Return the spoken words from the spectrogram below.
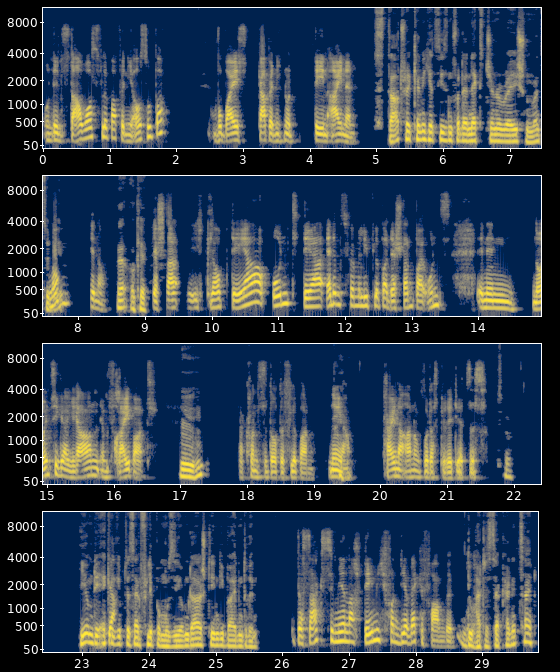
und den Star Wars Flipper finde ich auch super. Wobei es gab ja nicht nur den einen. Star Trek kenne ich jetzt diesen von der Next Generation. Meinst du no? den? Genau. Ja, okay. Der stand, ich glaube, der und der Adams Family Flipper, der stand bei uns in den 90er Jahren im Freibad. Mhm. Da konntest du dort flippern. Naja, mhm. keine Ahnung, wo das Gerät jetzt ist. Hier um die Ecke ja. gibt es ein Flippermuseum, da stehen die beiden drin. Das sagst du mir, nachdem ich von dir weggefahren bin. Du hattest ja keine Zeit.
